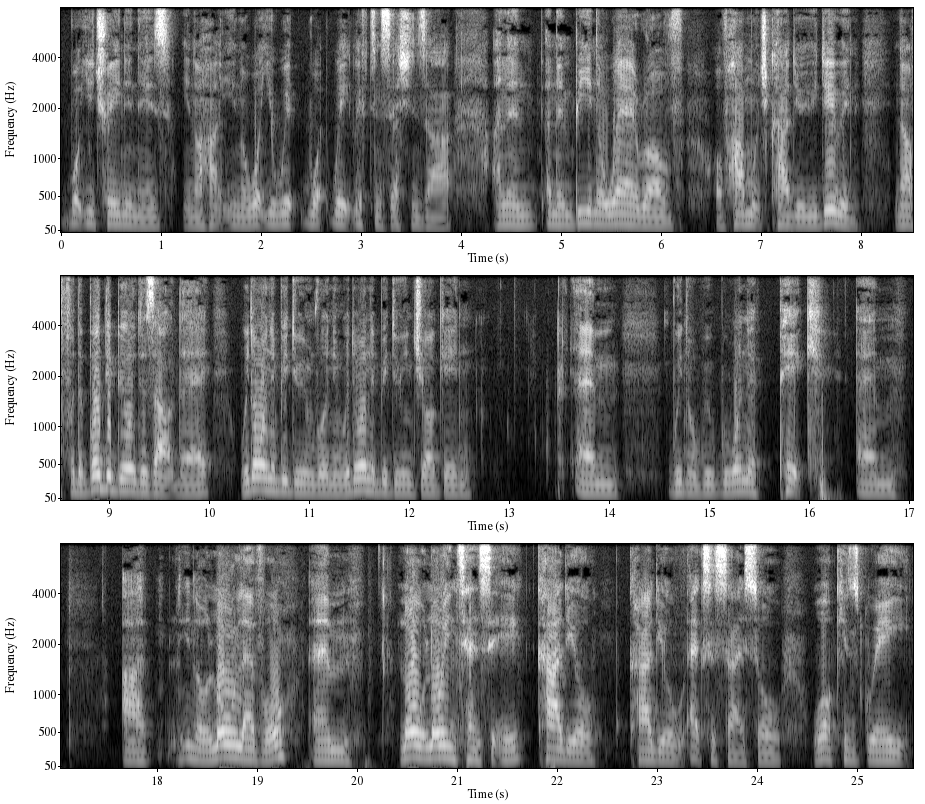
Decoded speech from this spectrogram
what your training is you know how you know what your weight what weightlifting sessions are and then and then being aware of of how much cardio you're doing. Now for the bodybuilders out there we don't want to be doing running we don't want to be doing jogging. Um we know we, we want to pick um a you know low level um low low intensity cardio cardio exercise. So walking's great.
